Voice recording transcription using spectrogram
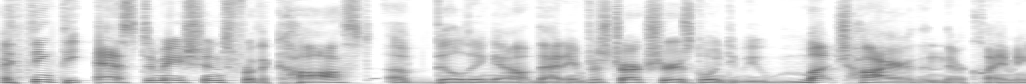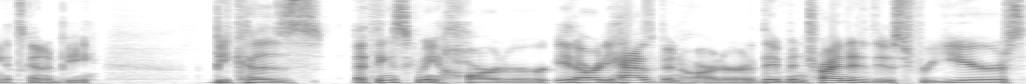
I think the estimations for the cost of building out that infrastructure is going to be much higher than they're claiming it's going to be because I think it's going to be harder. It already has been harder. They've been trying to do this for years.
